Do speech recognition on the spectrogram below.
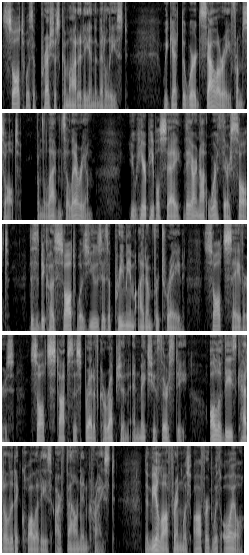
Salt was a precious commodity in the Middle East. We get the word salary from salt, from the Latin salarium. You hear people say they are not worth their salt. This is because salt was used as a premium item for trade. Salt savors. Salt stops the spread of corruption and makes you thirsty. All of these catalytic qualities are found in Christ. The meal offering was offered with oil,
